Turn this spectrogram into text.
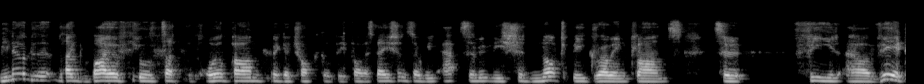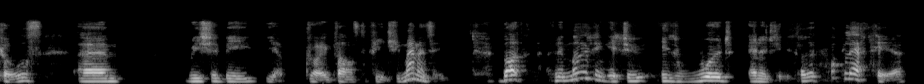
we know that like biofuels such as oil palm trigger tropical deforestation, so we absolutely should not be growing plants to feed our vehicles, um, we should be yeah, growing plants to feed humanity. But an emerging issue is wood energy. So the top left here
